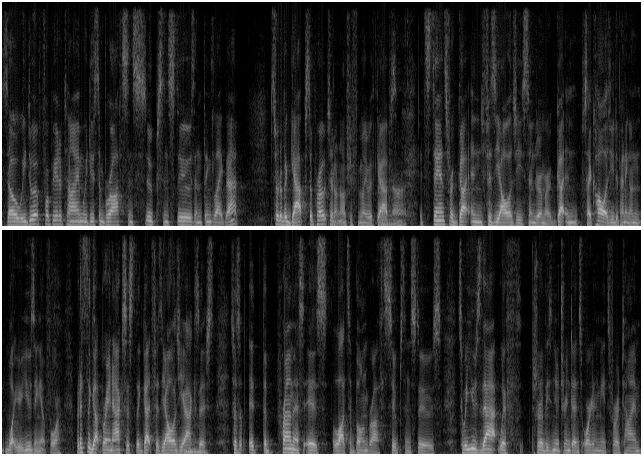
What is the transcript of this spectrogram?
So we do it for a period of time. We do some broths and soups and stews and things like that. Sort of a GAPS approach. I don't know if you're familiar with GAPS. It stands for gut and physiology syndrome or gut and psychology, depending on what you're using it for. But it's the gut brain axis, the gut physiology mm. axis. So it, the premise is lots of bone broth, soups, and stews. So we use that with sort of these nutrient dense organ meats for a time.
